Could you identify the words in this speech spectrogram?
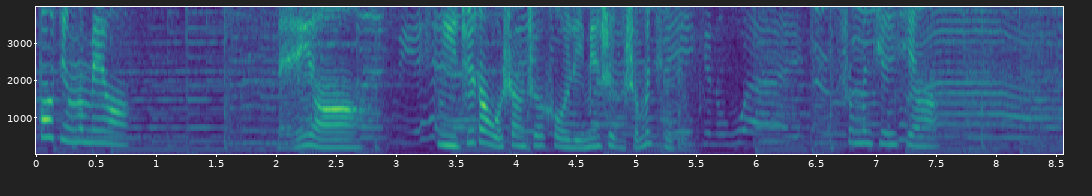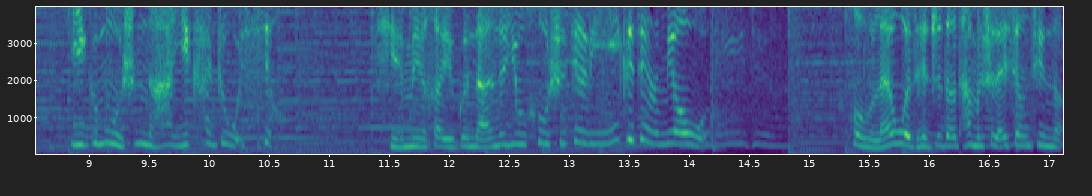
报警了没有？没有。你知道我上车后里面是个什么情形？什么情形？一个陌生的阿姨看着我笑，前面还有个男的用后视镜里一个劲儿瞄我。后来我才知道他们是来相亲的。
